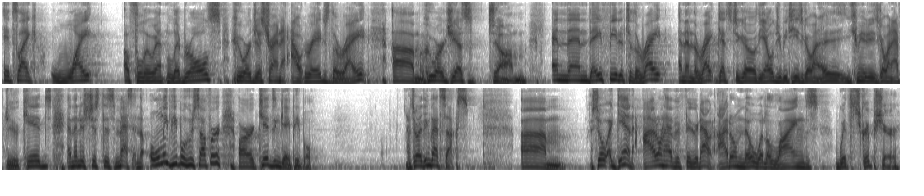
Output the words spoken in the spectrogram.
it's like white affluent liberals who are just trying to outrage the right um, who are just dumb and then they feed it to the right and then the right gets to go the lgbt's going uh, communities going after your kids and then it's just this mess and the only people who suffer are kids and gay people and so i think that sucks um, so again, I don't have it figured out. I don't know what aligns with scripture,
